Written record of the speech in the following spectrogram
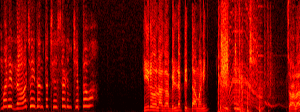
మరి రాజు ఇదంతా చేశాడని చెప్పావా? హీరోలాగా బిల్డప్ ఇద్దామని. చాలా?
